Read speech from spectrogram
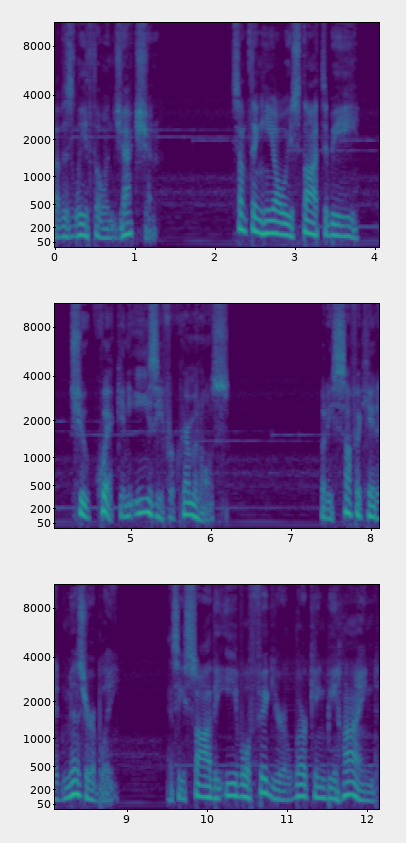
of his lethal injection, something he always thought to be too quick and easy for criminals. But he suffocated miserably as he saw the evil figure lurking behind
